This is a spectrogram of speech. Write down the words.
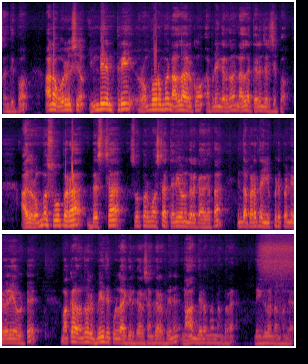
சந்திப்போம். ஆனால் ஒரு விஷயம் இந்தியன் த்ரீ ரொம்ப ரொம்ப நல்லா இருக்கும் அப்படிங்கிறது நல்லா தெரிஞ்சிருச்சு இப்போ. அது ரொம்ப சூப்பராக பெஸ்ட்டாக சூப்பர் மோஸ்ட்டாக தெரியணுங்கிறதுக்காகத்தான் இந்த படத்தை இப்படி பண்ணி வெளியே விட்டு மக்களை வந்து ஒரு பீதிக்குள்ளாக்கியிருக்கார் சங்கர் அப்படின்னு நான் திடமாக நம்புகிறேன் நீங்களும் நம்புங்க.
